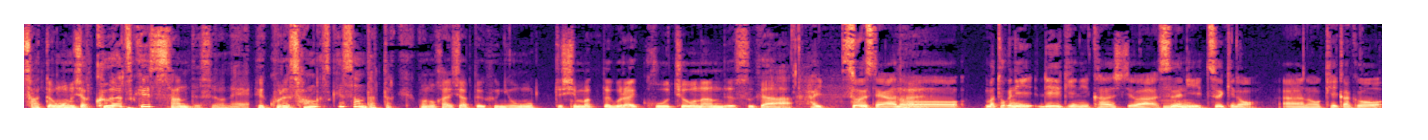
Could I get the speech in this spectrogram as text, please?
さて、大社9月決算ですよね。え、これ3月決算だったっけ？この会社というふうに思ってしまったぐらい好調なんですが。はい。そうですね。あのーはい、まあ、特に利益に関しては、すでに通期の、あの計画を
